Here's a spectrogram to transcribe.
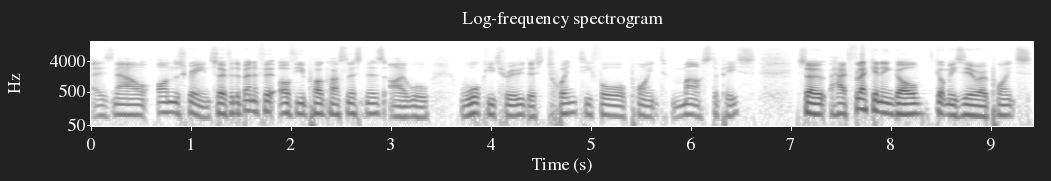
is now on the screen. So, for the benefit of you podcast listeners, I will walk you through this 24 point masterpiece. So, had Flekken in goal, got me zero points.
